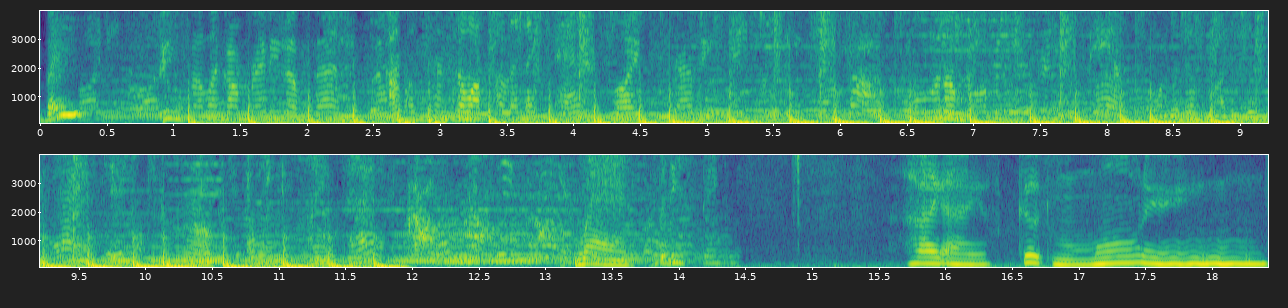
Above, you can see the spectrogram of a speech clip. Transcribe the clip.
Bye. Felt like I'm ready to bend. I'm a 10, so I an extend. Like the Hi guys, good morning.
